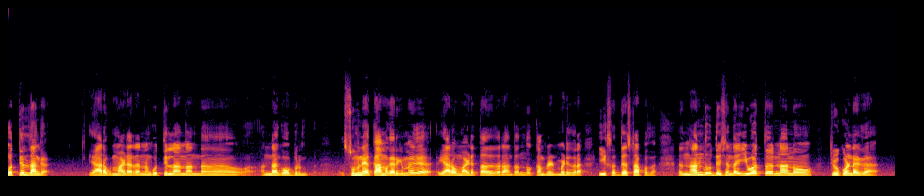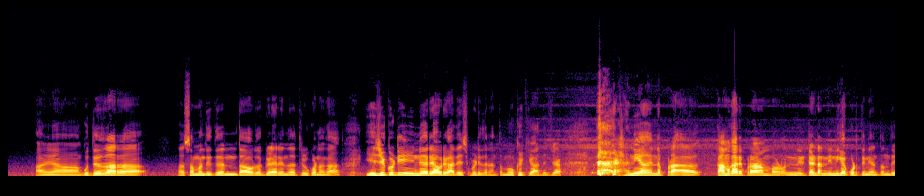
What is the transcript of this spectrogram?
ಗೊತ್ತಿಲ್ದಂಗೆ, ಯಾರೋ ಮಾಡ್ಯಾರ ನಂಗೆ ಗೊತ್ತಿಲ್ಲ ಅನ್ನೋ ಅಂದಾಗ ಒಬ್ಬರು ಸುಮ್ಮನೆ ಕಾಮಗಾರಿಗೆ ಮೇಲೆ ಯಾರೋ ಮಾಡಿರ್ತಾರ ಅಂತಂದು ಕಂಪ್ಲೇಂಟ್ ಮಾಡಿದ್ದಾರೆ ಈಗ ಸದ್ಯ ಸ್ಟಾಪ್ ಅದ. ನಂದು ಉದ್ದೇಶ ಅಂದ್ರೆ ಇವತ್ತು ನಾನು ತಿಳ್ಕೊಂಡಾಗ ಗುತ್ತಿಗೆದಾರ ಸಂಬಂಧಿಕರಂತ ಅವ್ರ ಗೆಳೆಯರಿಂದ ತಿಳ್ಕೊಂಡಾಗ ಎಜುಕೇಟಿವ್ ಇಂಜಿನಿಯರ್ ಅವ್ರಿಗೆ ಆದೇಶ ಮಾಡಿದ್ದಾರೆ ಅಂತ, ಮೌಖಿಕ ಆದೇಶ. ನೀ ಇನ್ನು ಪ್ರಾ, ಕಾಮಗಾರಿ ಪ್ರಾರಂಭ ಮಾಡು, ನಿನ್ನ ಟೆಂಡರ್ ನಿನಗೆ ಕೊಡ್ತೀನಿ ಅಂತಂದು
